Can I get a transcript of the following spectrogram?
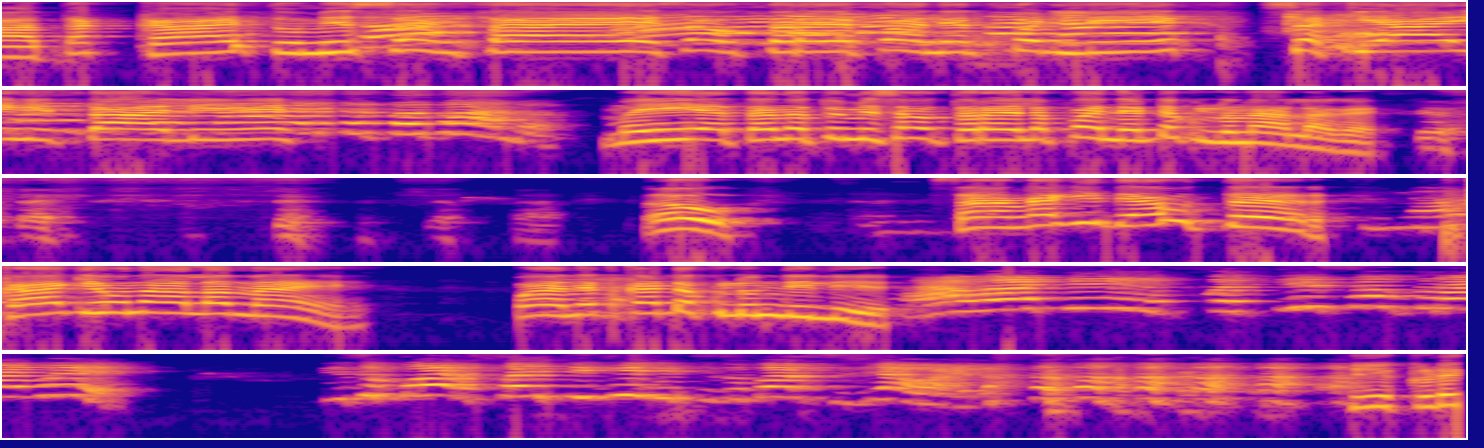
आता काय तुम्ही सांगताय? सावतर आहे पाण्यात पडली. सखी आई हिता आली. काय. मग येताना तुम्ही सावतरायला पाण्यात ढकलून आला काय? हो सांगा की द्या उत्तर. का घेऊन आला नाही? पाण्यात का ढकलून दिली? इकडे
